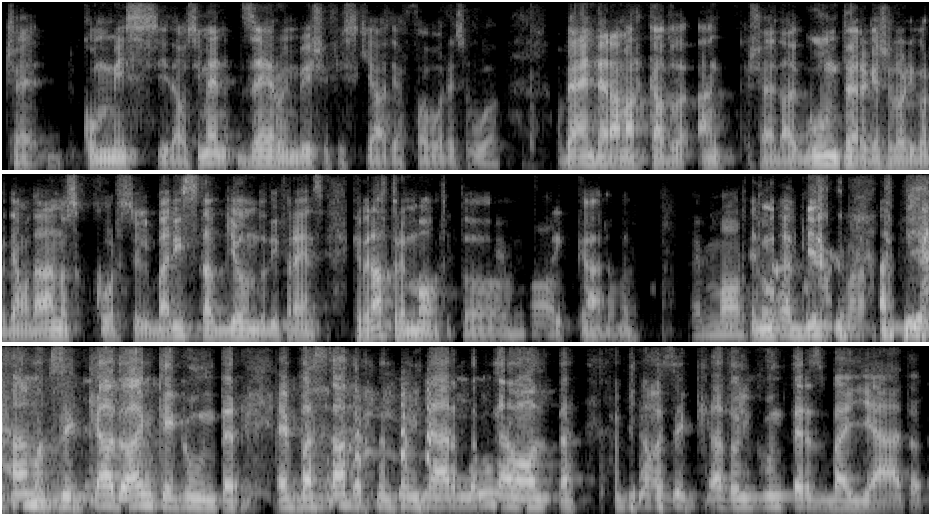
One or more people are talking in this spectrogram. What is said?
cioè commessi da Osimen, zero invece fischiati a favore suo. Ovviamente era marcato an- cioè, da Gunther, che ce lo ricordiamo dall'anno scorso, il barista biondo di Friends, che peraltro è morto, È morto, Riccardo. È morto ma qualche abbiamo, abbiamo seccato anche Gunther, è bastato nominarlo una volta, abbiamo seccato il Gunther sbagliato,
